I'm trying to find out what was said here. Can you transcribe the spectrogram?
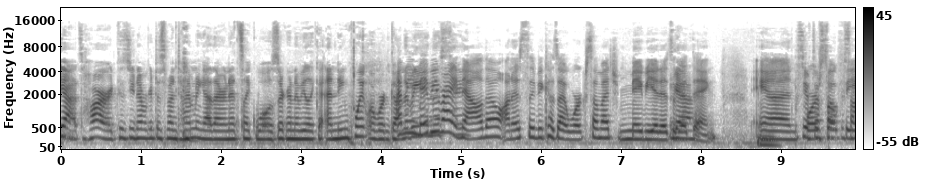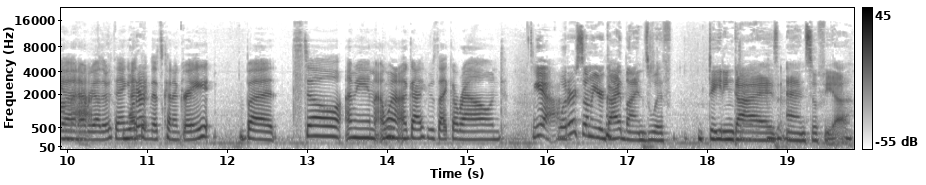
Yeah, it's hard because you never get to spend time together, and it's like, well, is there going to be like an ending point where we're gonna I mean be? in maybe this right thing? now though, honestly, because I work so much, maybe it is a Yeah. good thing. Mm. And you for Sophia and every other thing, What I are- think that's kind of great. But still, I mean, I want mm-hmm. a guy who's like around. Yeah. What are some of your guidelines with dating guys mm-hmm. and Sophia?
